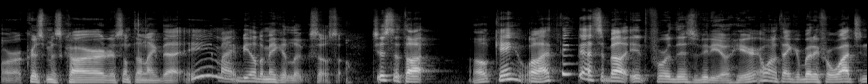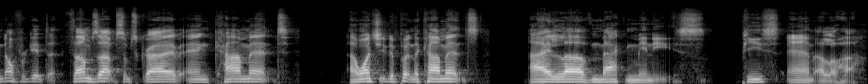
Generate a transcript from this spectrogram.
or a Christmas card or something like that, you might be able to make it look so-so. Just a thought. Okay, well, I think that's about it for this video here. I want to thank everybody for watching. Don't forget to thumbs up, subscribe, and comment. I want you to put in the comments, I love Mac Minis. Peace and aloha.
